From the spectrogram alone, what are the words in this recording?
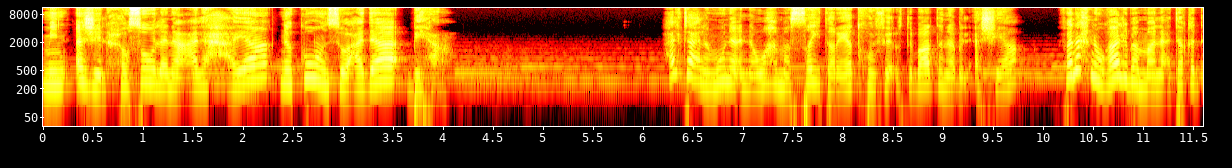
من أجل حصولنا على حياة نكون سعداء بها. هل تعلمون أن وهم السيطرة يدخل في ارتباطنا بالأشياء؟ فنحن غالبا ما نعتقد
